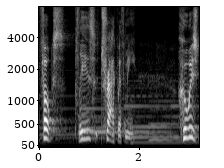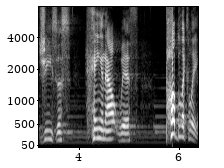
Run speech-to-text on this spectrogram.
Folks, please track with me. Who is Jesus hanging out with publicly?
